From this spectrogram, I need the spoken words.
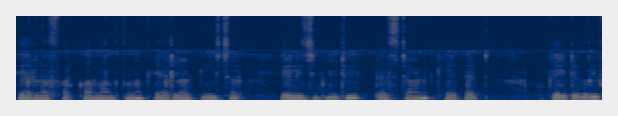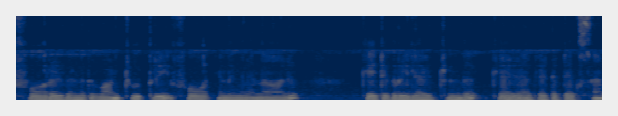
കേരള സർക്കാർ നടത്തുന്ന കേരള ടീച്ചർ എലിജിബിലിറ്റി ടെസ്റ്റാണ് കേട്ടറ്റ് കാറ്റഗറി ഫോർ എഴുതേണ്ടത് വൺ ടു ത്രീ ഫോർ എന്നിങ്ങനെ നാല് കാറ്റഗറിയിലായിട്ടുണ്ട് കേട്ടറ്റ് എക്സാം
